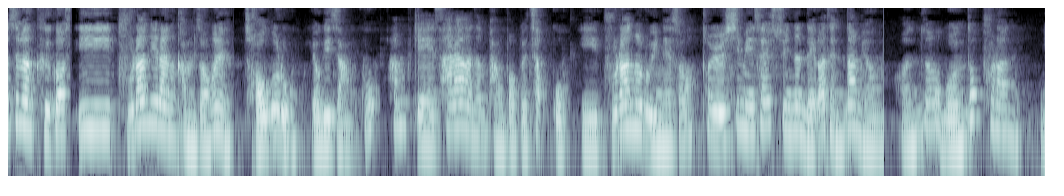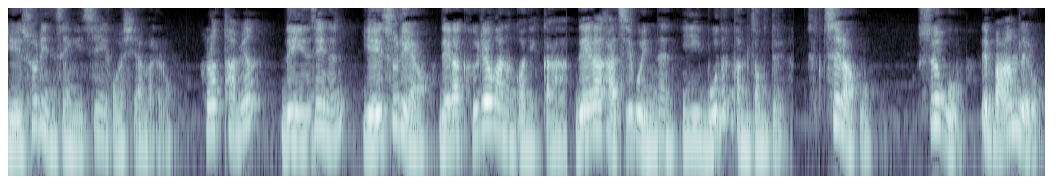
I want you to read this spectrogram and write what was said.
하지만 그것, 이 불안이라는 감정을 적으로 여기지 않고 함께 살아가는 방법을 찾고 이 불안으로 인해서 더 열심히 살 수 있는 내가 된다면 완전 원더풀한 예술 인생이지 이것이야말로. 그렇다면 내 인생은 예술이에요. 내가 그려가는 거니까 내가 가지고 있는 이 모든 감정들 색칠하고 쓰고 내 마음대로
